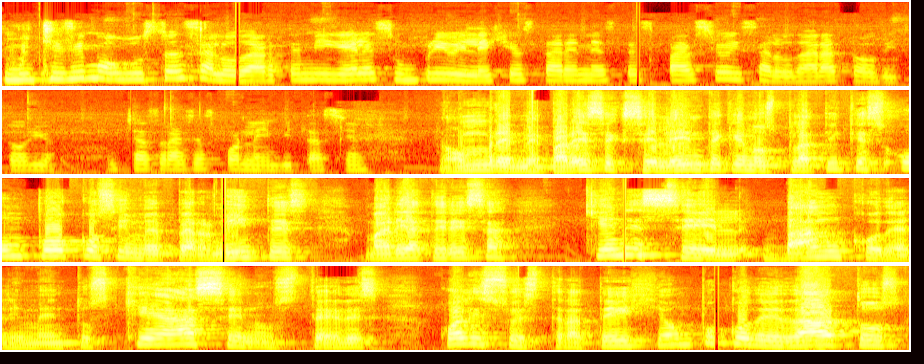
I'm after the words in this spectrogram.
Muchísimo gusto en saludarte, Miguel. Es un privilegio estar en este espacio y saludar a tu auditorio. Muchas gracias por la invitación. hombre, me parece excelente que nos platiques un poco, si me permites, María Teresa. ¿Quién es el Banco de Alimentos? ¿Qué hacen ustedes? ¿Cuál es su estrategia? Un poco de datos,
